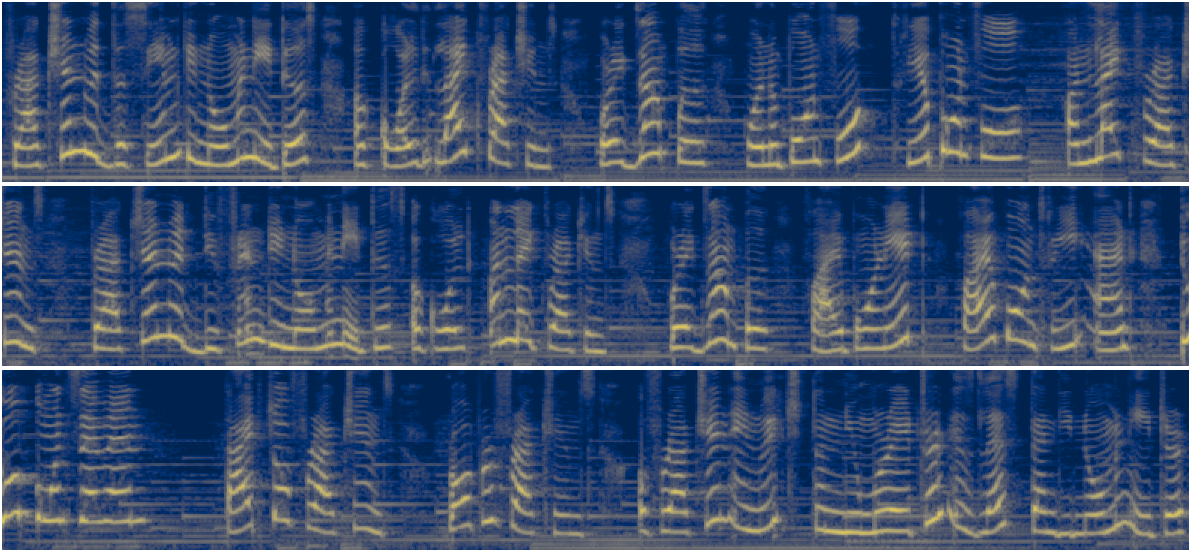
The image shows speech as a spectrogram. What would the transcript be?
fractions with the same denominators are called like fractions. For example, 1 upon 4, 3 upon 4. Unlike fractions, fractions with different denominators are called unlike fractions. For example, 5 upon 8, 5 upon 3 and 2 upon 7. Types of fractions. Proper fractions. A fraction in which the numerator is less than denominator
